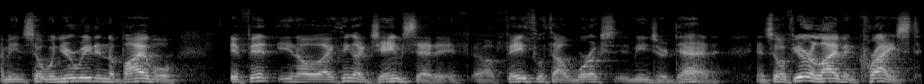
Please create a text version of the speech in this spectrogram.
I mean, so when you're reading the Bible, if it, you know, I think like James said, if uh, faith without works, it means you're dead. And so if you're alive in Christ,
